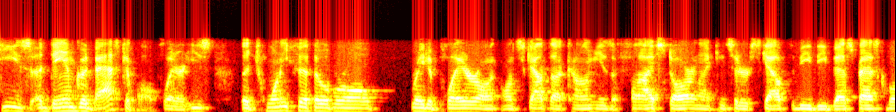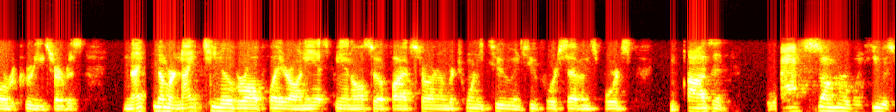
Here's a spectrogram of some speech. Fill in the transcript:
he's a damn good basketball player. He's the 25th overall rated player on, on scout.com. He is a five star, and I consider Scout to be the best basketball recruiting service. Number 19 overall player on ESPN, also a five star. Number 22 in 247 Sports Composite. Last summer, when he was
